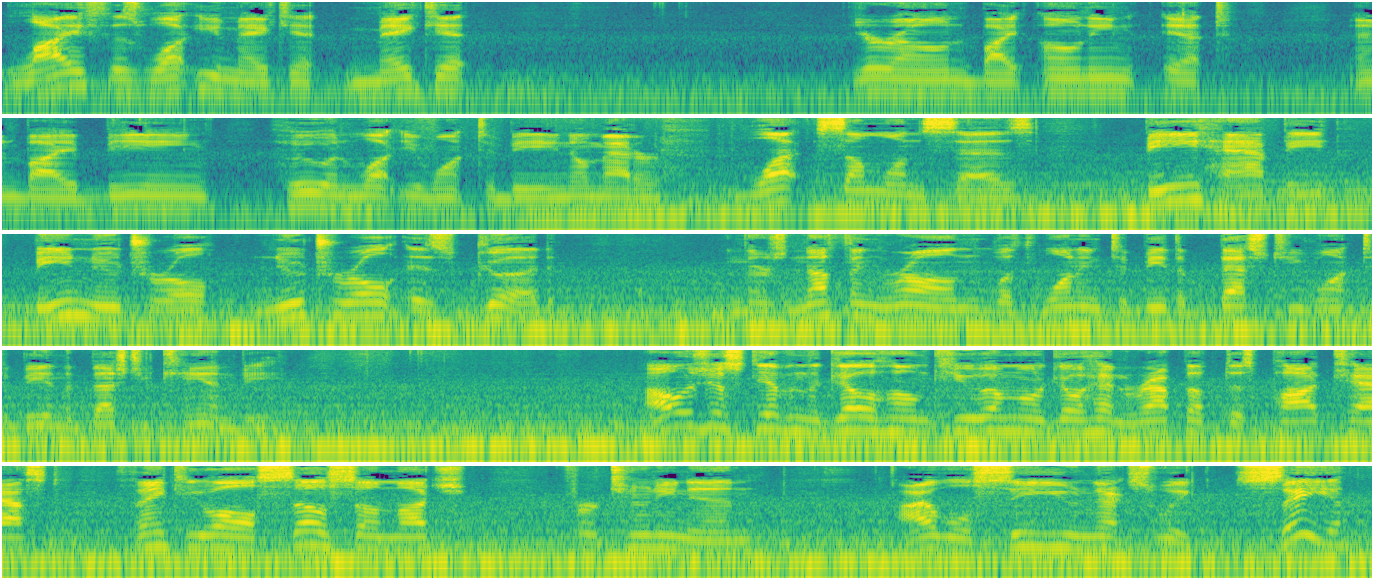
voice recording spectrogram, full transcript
Life is what you make it. Make it your own by owning it and by being who and what you want to be, no matter what someone says. Be happy, be neutral. Neutral is good and there's nothing wrong with wanting to be the best you want to be and the best you can be. I was just given the go home cue. I'm going to go ahead and wrap up this podcast. Thank you all so, so much for tuning in. I will see you next week. See ya.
